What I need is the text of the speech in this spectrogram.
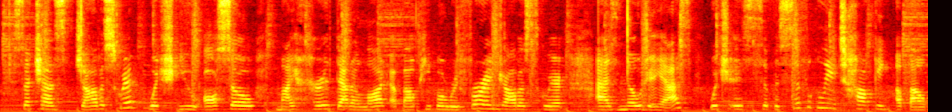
such as JavaScript, which you also might heard that a lot about people referring JavaScript as Node.js, which is specifically talking about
